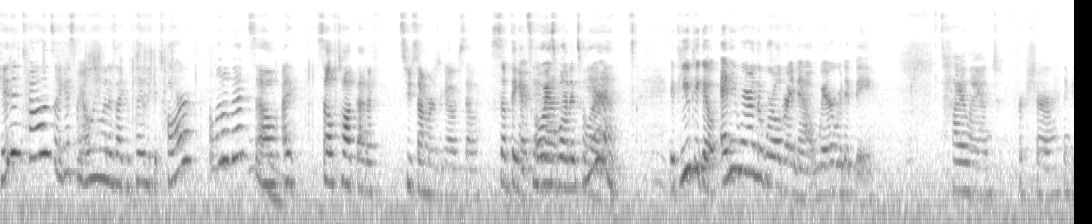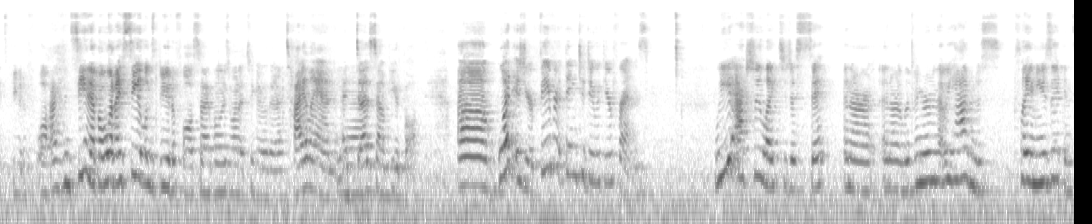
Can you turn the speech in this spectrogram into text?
hidden talents. I guess my only one is I can play the guitar a little bit. So I self-taught that a few summers ago. So Something I'd I've always that. wanted to learn. Yeah. If you could go anywhere in the world right now, where would it be? Thailand for sure. I think it's beautiful. Well, I haven't seen it, but when I see it, it looks beautiful. So I've always wanted to go there. Thailand. It does sound beautiful. Um, what is your favorite thing to do with your friends? We actually like to just sit in our in our living room that we have and just play music and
